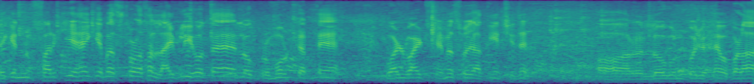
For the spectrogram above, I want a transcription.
लेकिन फ़र्क ये है कि बस थोड़ा सा लाइवली होता है, लोग प्रमोट करते हैं वर्ल्ड वाइड फ़ेमस हो जाती हैं चीज़ें। और लोग उनको जो है वो बड़ा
